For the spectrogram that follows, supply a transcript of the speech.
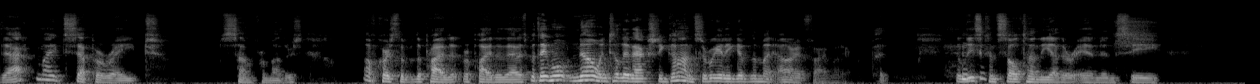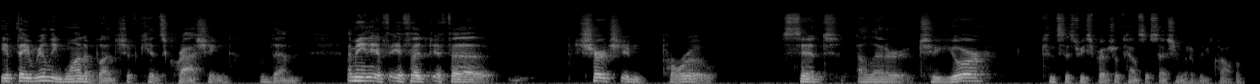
That might separate some from others. Of course, the, the private reply to that is, but they won't know until they've actually gone. So we're going to give them money. All right, fine, whatever. But at least consult on the other end and see if they really want a bunch of kids crashing them. I mean, if if a if a church in Peru sent a letter to your consistory spiritual council session, whatever you call them,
